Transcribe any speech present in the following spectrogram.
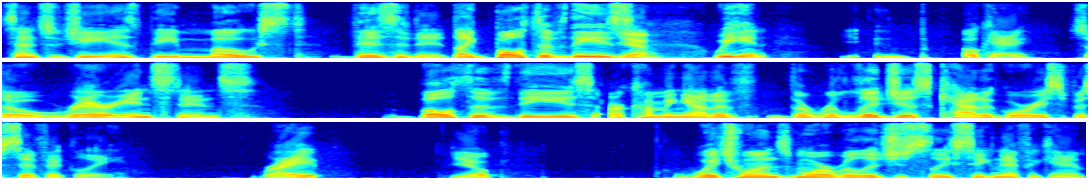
Sensoji is the most visited. Like both of these Yeah. we can okay, so rare instance both of these are coming out of the religious category specifically, right? Yep. Which one's more religiously significant?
